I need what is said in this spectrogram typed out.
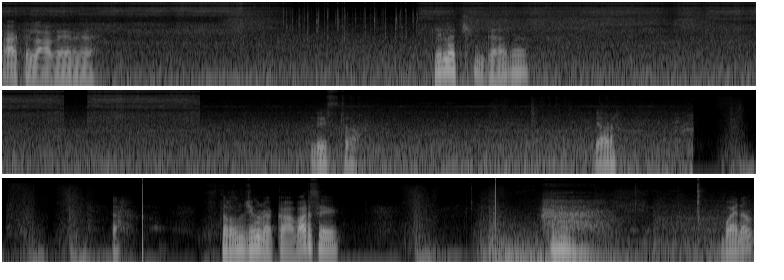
Ah, que la verga. ¿Qué la chingada? Listo. ¿Y ahora? Ah. Se tardó un chingo en acabarse. Bueno.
